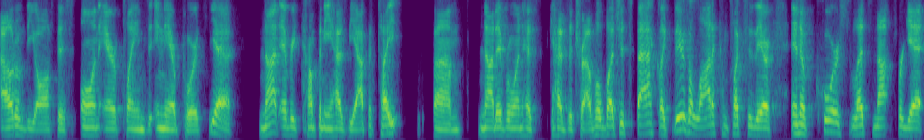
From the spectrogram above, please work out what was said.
out of the office on airplanes in airports. Yeah, not every company has the appetite. Um, not everyone has has the travel budgets back. Like there's a lot of complexity there. And of course, let's not forget,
